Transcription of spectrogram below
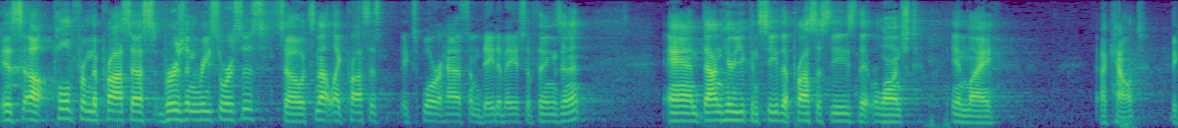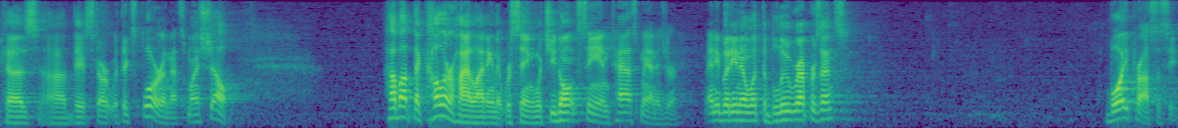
is uh, pulled from the process version resources. So it's not like Process Explorer has some database of things in it. And down here you can see the processes that were launched in my account because uh, they start with Explorer, and that's my shell. How about the color highlighting that we're seeing, which you don't see in Task Manager? Anybody know what the blue represents? Boy processes.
